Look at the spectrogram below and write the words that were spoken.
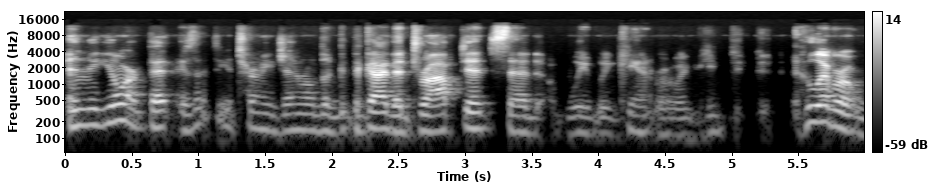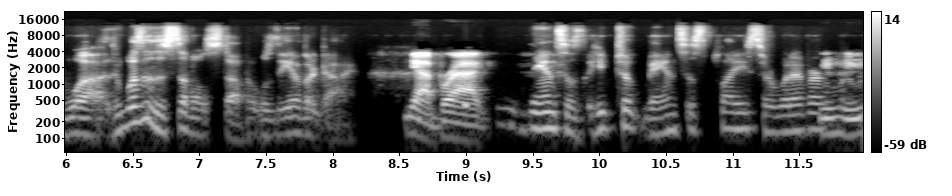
in New York, that is that the attorney general, the, the guy that dropped it said we we can't. really- He, whoever it was, it wasn't the civil stuff. It was the other guy. Yeah, Bragg. Vance's. He took Vance's place or whatever. hmm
